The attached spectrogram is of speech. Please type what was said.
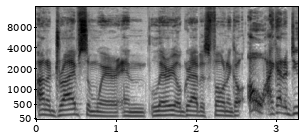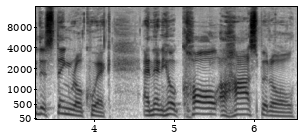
a, on a drive somewhere, and Larry will grab his phone and go, "Oh, I got to do this thing real quick," and then he'll call a hospital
